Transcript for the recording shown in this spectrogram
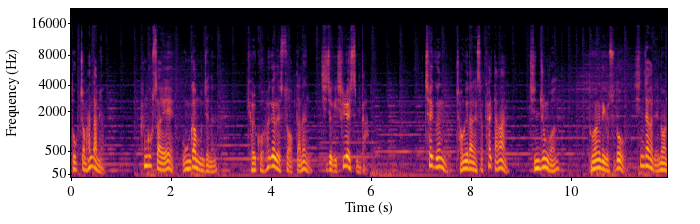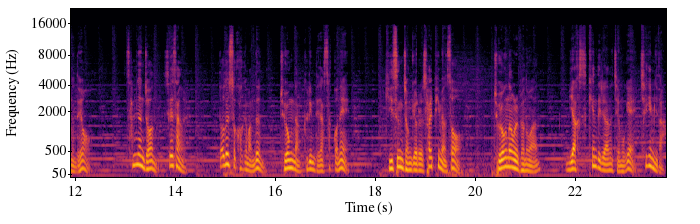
독점한다면 한국 사회의 온갖 문제는 결코 해결될 수 없다는 지적이 실려 있습니다. 최근 정의당에서 탈당한 진중권 동양대 교수도 신작을 내놓았는데요. 3년 전 세상을 떠들썩하게 만든 조영남 그림 대작 사건의 기승전결을 살피면서 조영남을 변호한 미학 스캔들이라는 제목의 책입니다.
